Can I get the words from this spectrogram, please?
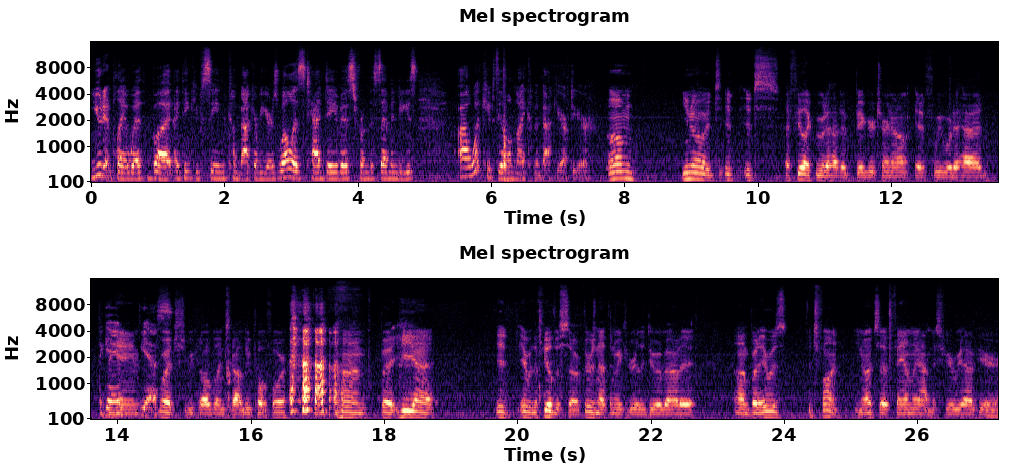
you didn't play with, but I think you've seen come back every year, as well as Tad Davis from the 70s. Uh, what keeps the alumni coming back year after year? um, you know it it it's I feel like we would have had a bigger turnout if we would have had The the game, game, yes. which we could all blame Scott Leupold for. um, but he, uh, it, it, the field was soaked. There was nothing we could really do about it. Um, but it was, it's fun. You know, it's a family atmosphere we have here.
